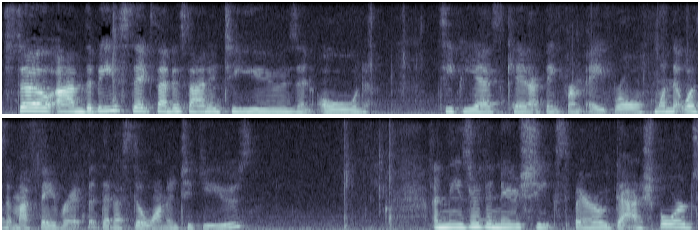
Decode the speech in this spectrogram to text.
So um, the B6, I decided to use an old TPS kit, I think from April. One that wasn't my favorite, but that I still wanted to use. And these are the new Chic Sparrow dashboards.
